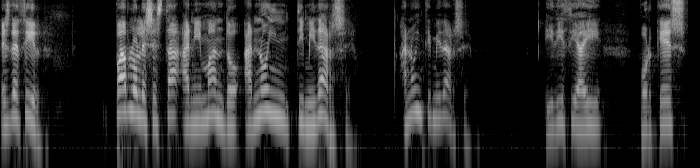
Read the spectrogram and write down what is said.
Es decir, Pablo les está animando a no intimidarse, a no intimidarse. Y dice ahí porque es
